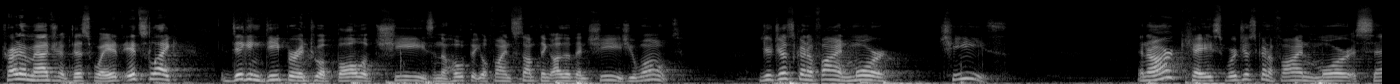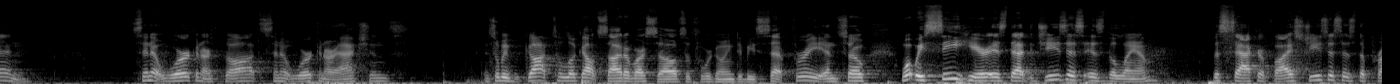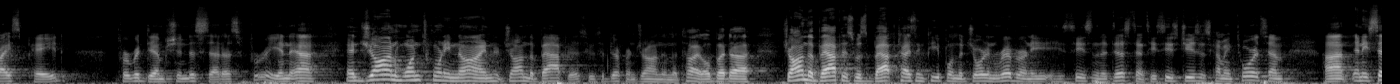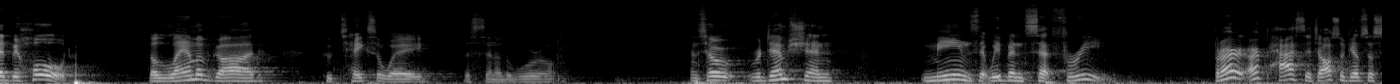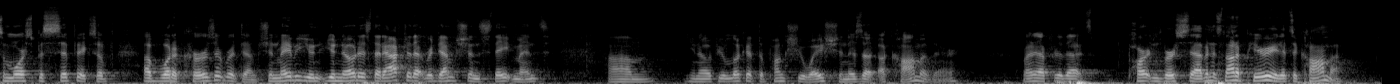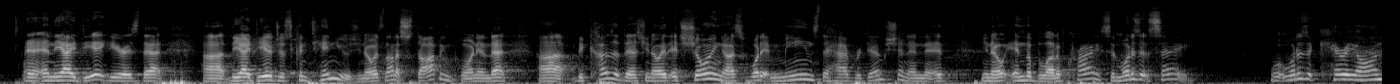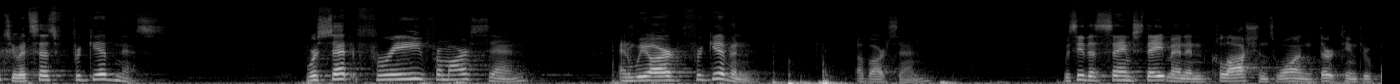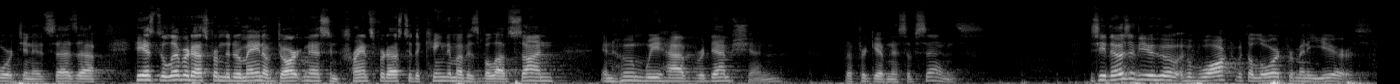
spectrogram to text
Try to imagine it this way it, it's like digging deeper into a ball of cheese in the hope that you'll find something other than cheese. You won't. You're just going to find more cheese. In our case, we're just going to find more sin sin at work in our thoughts, sin at work in our actions. And so we've got to look outside of ourselves if we're going to be set free. And so what we see here is that Jesus is the lamb, the sacrifice, Jesus is the price paid for redemption to set us free. And, uh, and John 129, John the Baptist, who's a different John than the title, but uh, John the Baptist was baptizing people in the Jordan River, and he, he sees in the distance, he sees Jesus coming towards him, uh, and he said, Behold, the Lamb of God who takes away the sin of the world. And so redemption means that we've been set free. But our, our passage also gives us some more specifics of, of what occurs at redemption. Maybe you, you notice that after that redemption statement, um, you know, if you look at the punctuation, there's a, a comma there. Right after that part in verse 7, it's not a period, it's a comma. And, the idea here is that uh, the idea just continues. You know, it's not a stopping point, and that uh, because of this, you know, it, it's showing us what it means to have redemption, and it, you know, in the blood of Christ. And what does it say? What does it carry on to? It says forgiveness. We're set free from our sin, and we are forgiven of our sin. We see the same statement in Colossians 1 13 through 14. It says, uh, He has delivered us from the domain of darkness and transferred us to the kingdom of His beloved Son, in whom we have redemption, the forgiveness of sins. You see, those of you who have walked with the Lord for many years,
